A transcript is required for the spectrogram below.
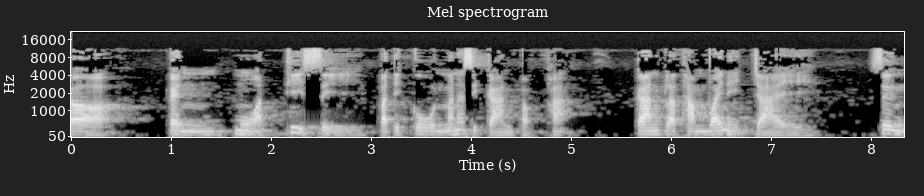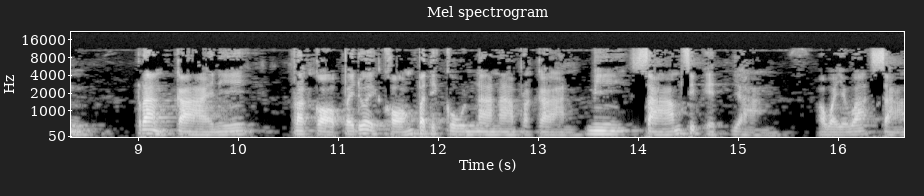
ก็เป็นหมวดที่สี่ปฏิกูลมนสิการปัปพะ การกระทำไว้ในใจ ซึ่งร่างกายนี้ประกอบไปด้วยของปฏิกูลนานาประการ มีสามสิบเอ็ดอย่าง อวัยวะสาม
